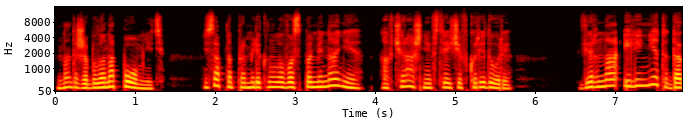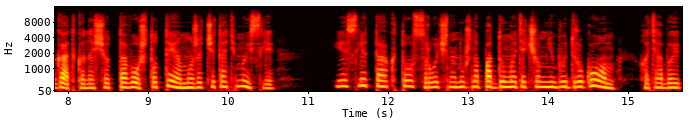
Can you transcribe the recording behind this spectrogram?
Надо же было напомнить. Внезапно промелькнуло воспоминание о вчерашней встрече в коридоре. Верна или нет догадка насчет того, что Тея может читать мысли? Если так, то срочно нужно подумать о чем-нибудь другом, хотя бы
